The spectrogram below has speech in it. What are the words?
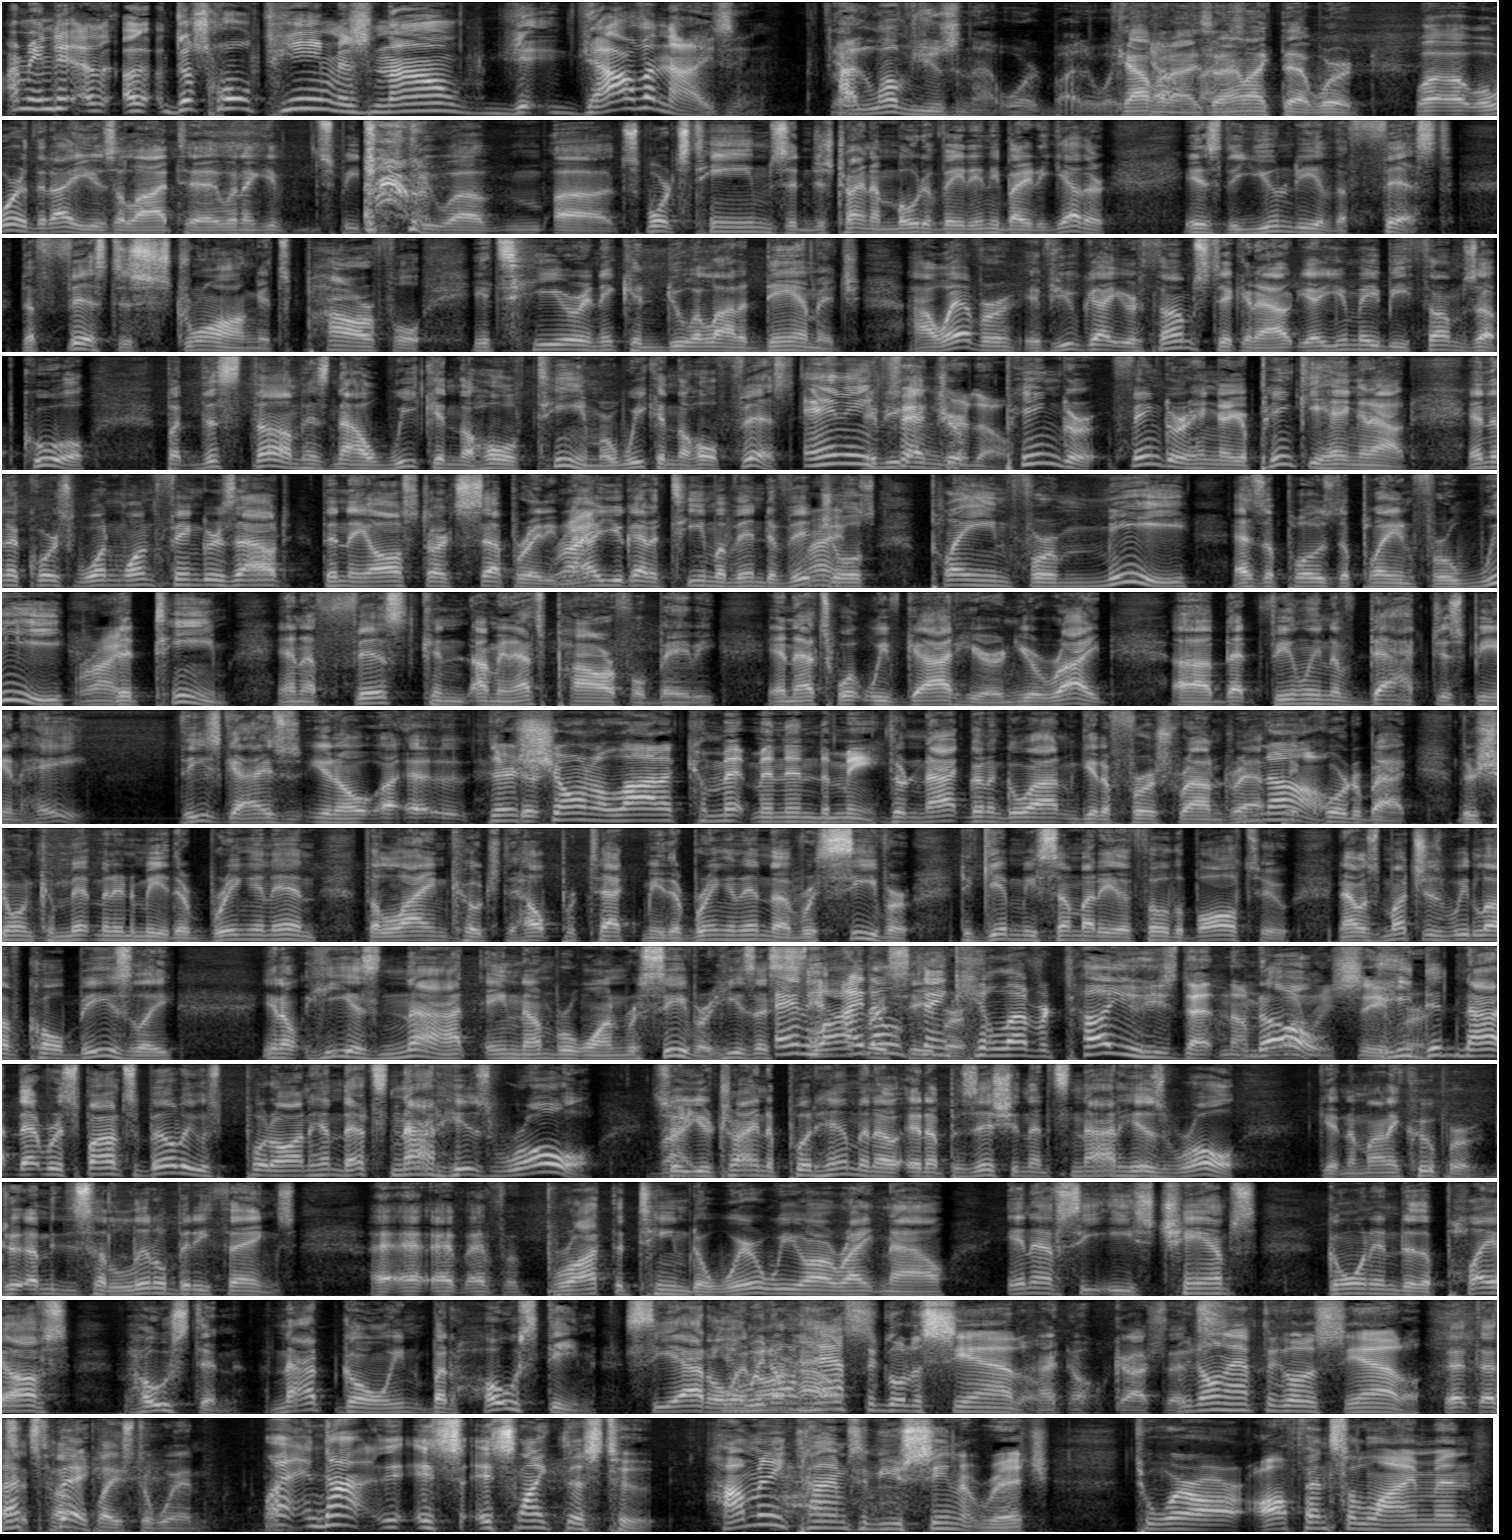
I mean, uh, uh, this whole team is now g- galvanizing. I love using that word, by the way. Galvanizing. I like that word. Well, a word that I use a lot uh, when I give speeches to uh, uh, sports teams and just trying to motivate anybody together is the unity of the fist. The fist is strong, it's powerful, it's here, and it can do a lot of damage. However, if you've got your thumb sticking out, yeah, you may be thumbs up cool, but this thumb has now weakened the whole team or weakened the whole fist. Any if you got your though. finger finger hanging out, your pinky hanging out, and then of course one one finger's out, then they all start separating. Now Right. you got a team of individuals playing for me as opposed to playing for we, Right. the team. And a fist can, I mean, that's powerful, baby. And that's what we've got here. And you're right. Uh, that feeling of Dak just being, hey, these guys, you know, uh, uh, They're showing a lot of commitment into me. they're not going to go out and get a first round draft No. pick quarterback. They're showing commitment into me. They're bringing in the line coach to help protect me. They're bringing in the receiver to give me somebody to throw the ball to. Now, as much as we love Cole Beasley, you know, he is not a number one receiver. He's a And slot I don't receiver. think he'll ever tell you he's that number no, one receiver. he did not. That responsibility was put on him. That's not his role. So you're trying to put him in a in a position that's not his role. Getting Amari Cooper. Do- I mean, just a little bitty things uh, have have brought the team to where we are right now. NFC East champs going into the playoffs, hosting, not going, but hosting Seattle. Yeah, we don't have to go to Seattle. I know, gosh, that's, we don't have to go to Seattle. That, that's, a tough big. place to win. Well, not it's it's like this too. How many times have you seen it, Rich, to where our offensive linemen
